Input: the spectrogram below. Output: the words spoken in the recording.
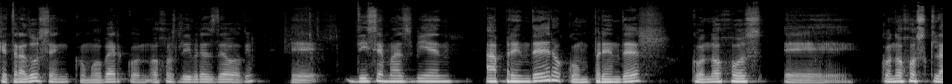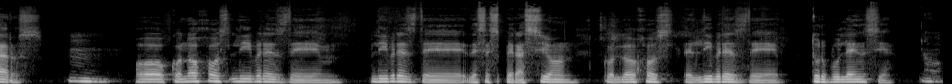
que traducen como ver con ojos libres de odio, eh, dice más bien aprender o comprender con ojos, eh, con ojos claros mm. o con ojos libres de, libres de desesperación, con ojos eh, libres de turbulencia. Ah,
